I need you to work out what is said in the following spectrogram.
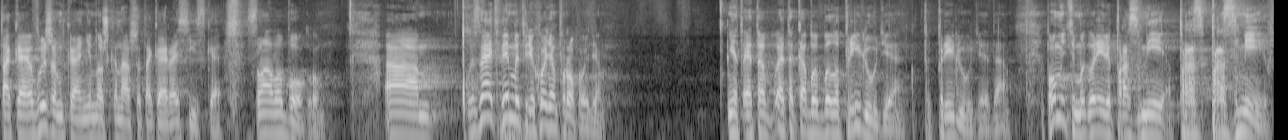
такая выжимка, немножко наша такая российская. Слава Богу. Вы знаете, теперь мы переходим к проповеди. Нет, это, это как бы было прелюдия. Прелюдия, да. Помните, мы говорили про, змея, про, про змеев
